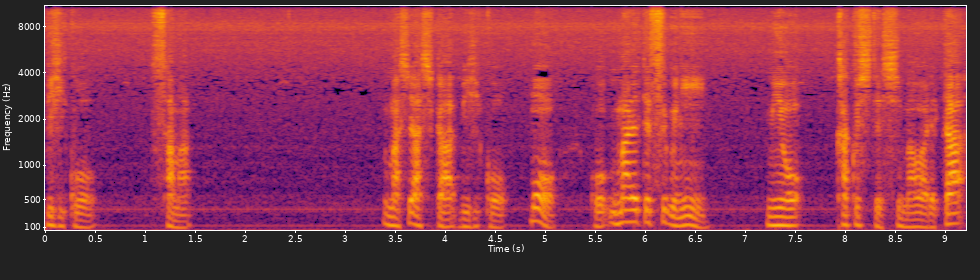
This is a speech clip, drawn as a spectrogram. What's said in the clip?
ビヒコ様。馬しアシカビヒコも、こう生まれてすぐに身を隠してしまわれた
